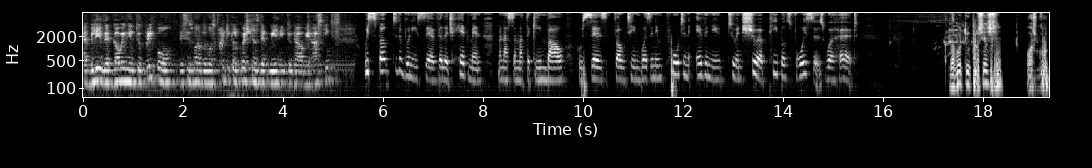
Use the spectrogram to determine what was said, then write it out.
I believe that going into pre-poll, this is one of the most critical questions that we need to now be asking. We spoke to the Vunisea village headman, Manasa Matakimbao, who says voting was an important avenue to ensure people's voices were heard. The voting process was good,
